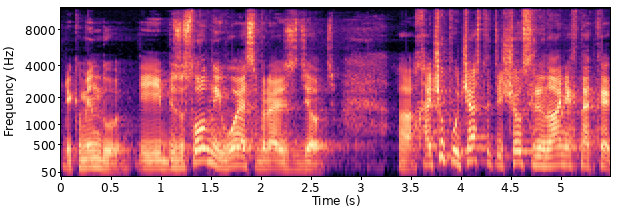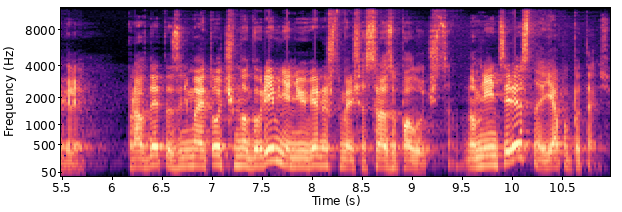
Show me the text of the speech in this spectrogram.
рекомендую. И, безусловно, его я собираюсь сделать. А, хочу поучаствовать еще в соревнованиях на Кегле. Правда, это занимает очень много времени, я не уверен, что у меня сейчас сразу получится. Но мне интересно, я попытаюсь.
